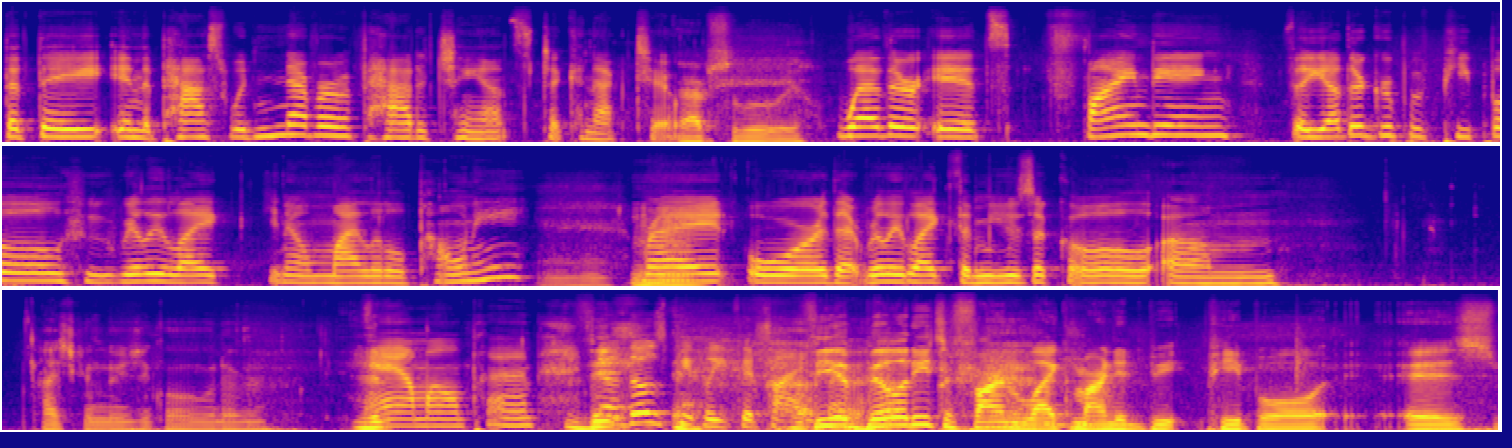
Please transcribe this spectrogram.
that they in the past would never have had a chance to connect to Absolutely. whether it's finding the other group of people who really like, you know, My Little Pony, right? Or that really like the musical um, High School Musical, whatever. Hamilton. no, those people you could find. The ability to find like-minded be- people is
